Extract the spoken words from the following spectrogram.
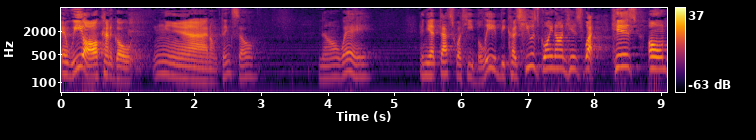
And we all kind of go, Yeah, I don't think so. No way. And yet that's what he believed because he was going on his what? His own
